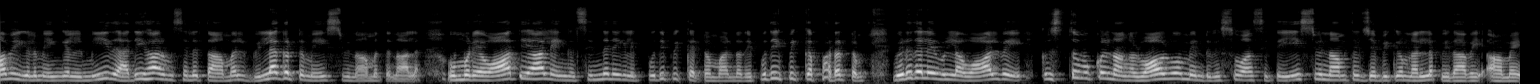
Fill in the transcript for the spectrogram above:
ஆவிகளும் எங்கள் மீது அதிகாரம் செலுத்தாமல் விலகட்டும் ஏசுவி நாமத்தினால. உம்முடைய வார்த்தையால் எங்கள் சிந்தனைகளை புதுப்பிக்கட்டும் ஆண்டவரை புதுப்பிக்கப்படட்டும். விடுதலை உள்ள வாழ்வை கிறிஸ்துவுக்குள் நாங்கள் வாழ்வோம் என்று விசுவாசித்து இயேசுவின் நாமத்தில் ஜெபிக்கிறோம். நல்ல பிதாவை ஆமை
